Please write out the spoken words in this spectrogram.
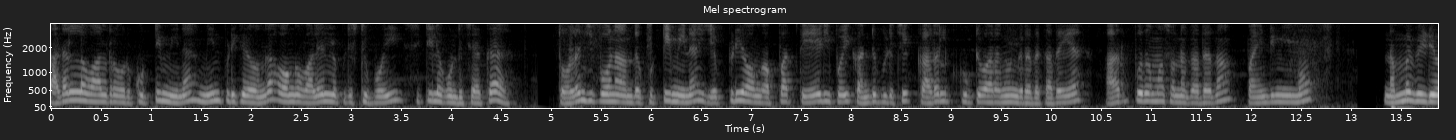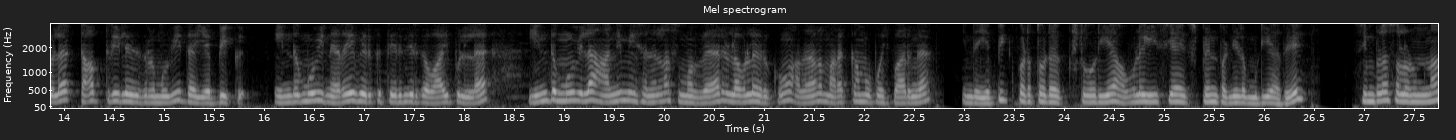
கடலில் வாழ்கிற ஒரு குட்டி மீனை மீன் பிடிக்கிறவங்க அவங்க வலையில் பிடிச்சிட்டு போய் சிட்டியில் கொண்டு சேர்க்க தொலைஞ்சி போன அந்த குட்டி மீனை எப்படி அவங்க அப்பா தேடி போய் கண்டுபிடிச்சு கடலுக்கு கூப்பிட்டு வராங்கங்கிறத கதையை அற்புதமாக சொன்ன கதை தான் பைண்டினிமோ நம்ம வீடியோவில் டாப் த்ரீல இருக்கிற மூவி த எபிக் இந்த மூவி நிறைய பேருக்கு தெரிஞ்சிருக்க வாய்ப்பு இல்லை. இந்த மூவியில் அனிமேஷன் எல்லாம் சும்மா வேறு லெவலில் இருக்கும். அதனால் மறக்காமல் போய் பாருங்கள் இந்த எபிக் படத்தோட ஸ்டோரியை அவ்வளோ ஈஸியாக எக்ஸ்பிளைன் பண்ணிட முடியாது. சிம்பிளாக சொல்லணும்னா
